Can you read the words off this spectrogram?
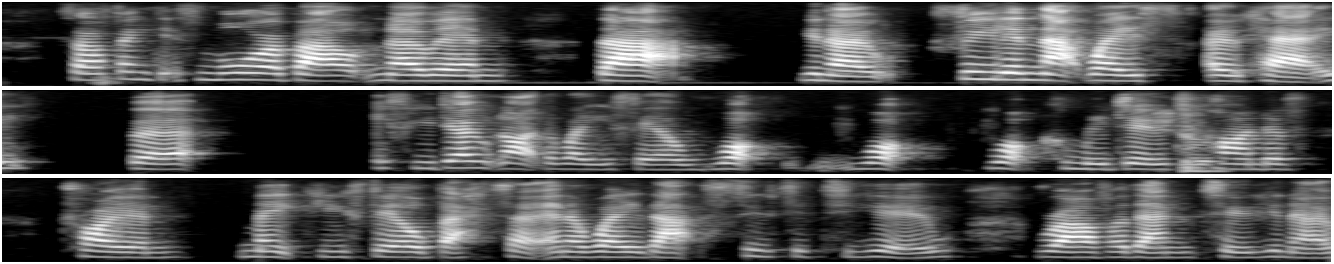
so I think it's more about knowing that, you know, feeling that way is okay, but if you don't like the way you feel, what what what can we do sure. to kind of try and make you feel better in a way that's suited to you rather than to, you know,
